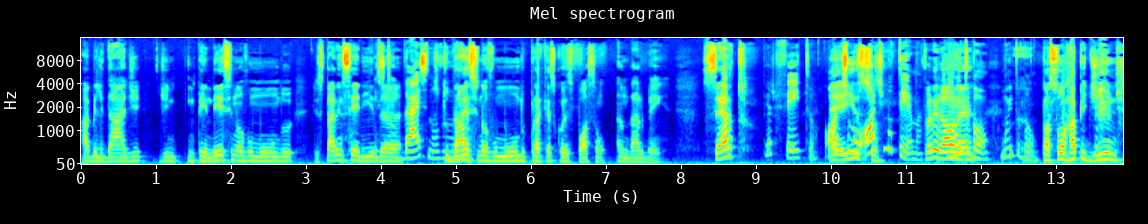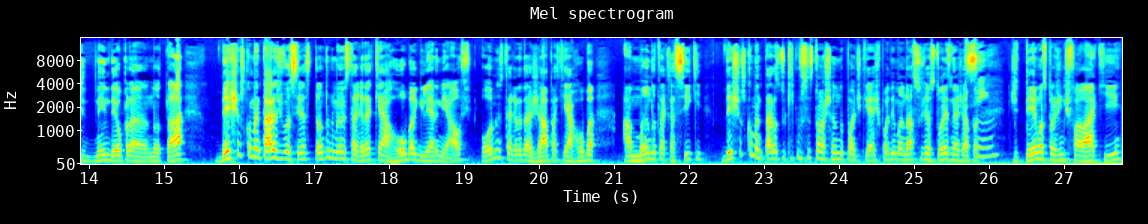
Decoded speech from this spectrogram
a habilidade de en- entender esse novo mundo, de estar inserida, Estudar esse novo estudar mundo. esse novo mundo para que as coisas possam andar bem. Certo? Perfeito. É Ótimo, isso. ótimo tema. Foi legal, muito né? bom, muito bom. Passou rapidinho, a gente nem deu pra notar. Deixem os comentários de vocês, tanto no meu Instagram, que é arroba Guilherme Alf, ou no Instagram da Japa, que é arroba Amanda. Deixem os comentários do que, que vocês estão achando do podcast. Podem mandar sugestões, né, Japa? Sim. De temas pra gente falar aqui.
